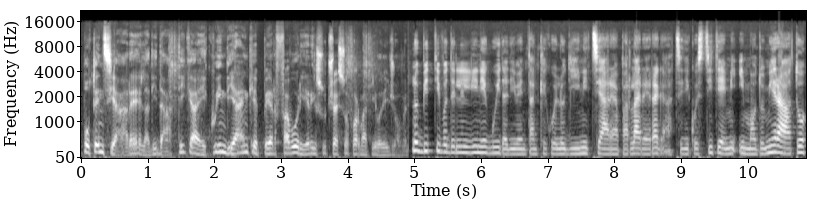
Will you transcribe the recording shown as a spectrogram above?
potenziare la didattica e quindi anche per favorire il successo formativo dei giovani. L'obiettivo delle linee guida diventa anche quello di iniziare a parlare ai ragazzi di questi temi in modo mirato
